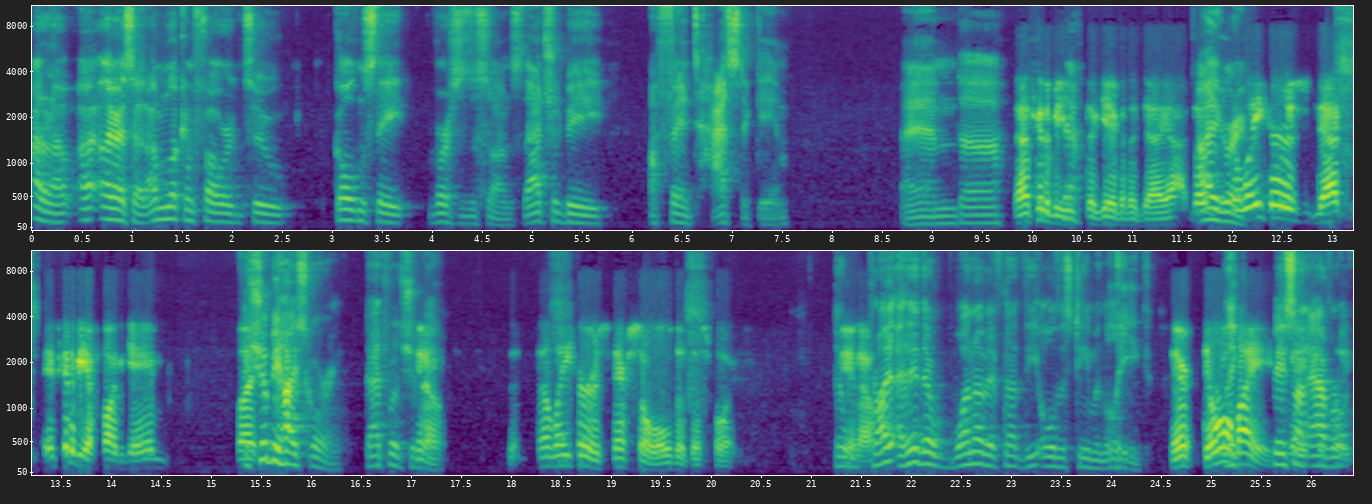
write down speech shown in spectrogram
I don't know. I, like I said, I'm looking forward to Golden State versus the Suns. That should be a fantastic game. And uh that's going to be Yeah. the game of the day. The, I agree. The Lakers, that's it's going to be a fun game, it should be high scoring. That's what it should you be. know, the, the Lakers, they're so old at this point. They're you know. probably I think they're one of, if not the oldest team in the league. They're they're all Like, my age Based on average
